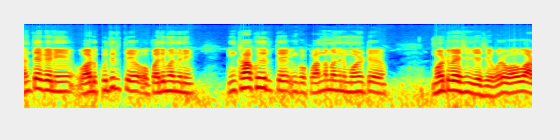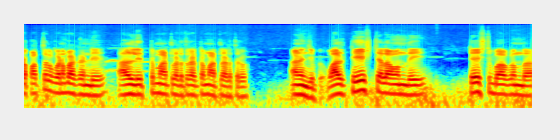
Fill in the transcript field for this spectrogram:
అంతేగాని వాడు కుదిరితే ఓ పది మందిని ఇంకా కుదిరితే ఇంకొక వంద మందిని మోటివే మోటివేషన్ చేసి ఒరే ఓ వాడు పచ్చలు కొనబాకండి. వాళ్ళు ఇట్ట మాట్లాడతారు అట్ట మాట్లాడతారు అని చెప్పి. వాళ్ళ టేస్ట్ ఎలా ఉంది? టేస్ట్ బాగుందా?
